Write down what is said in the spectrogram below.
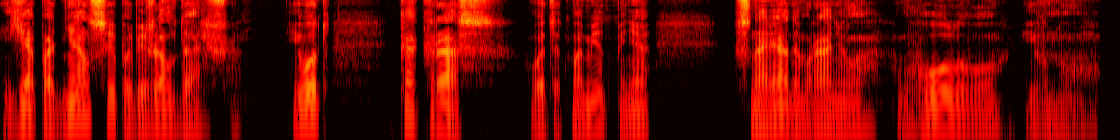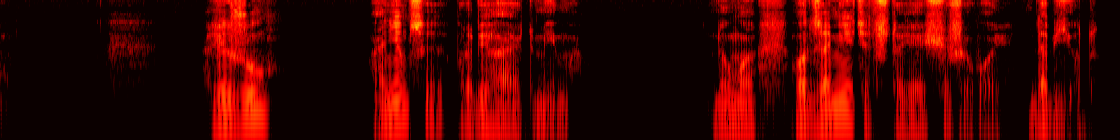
Я поднялся и побежал дальше. И вот как раз в этот момент меня снарядом ранило в голову и в ногу. Лежу, а немцы пробегают мимо. Думаю, вот заметят, что я еще живой, добьют.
